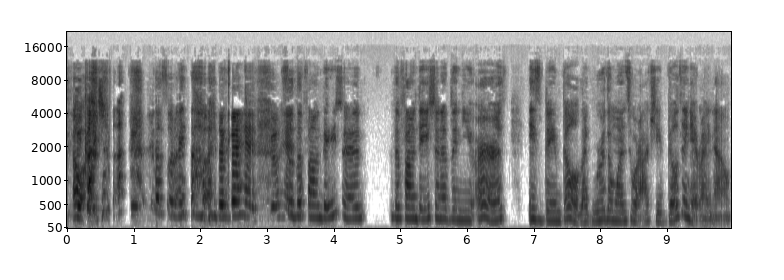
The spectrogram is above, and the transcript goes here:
Oh. The connection was good. That's what I thought. no, go ahead go ahead. So the foundation, the foundation of the new earth is being built. Like we're the ones who are actually building it right now.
